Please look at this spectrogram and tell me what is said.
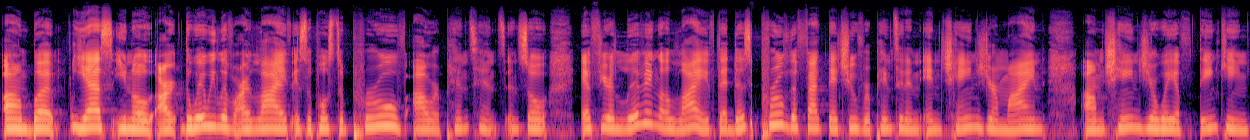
Um, but yes, you know, our the way we live our life is supposed to prove our repentance. And so if you're living a life that doesn't prove the fact that you've repented and, and changed your mind, um, changed your way of thinking,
